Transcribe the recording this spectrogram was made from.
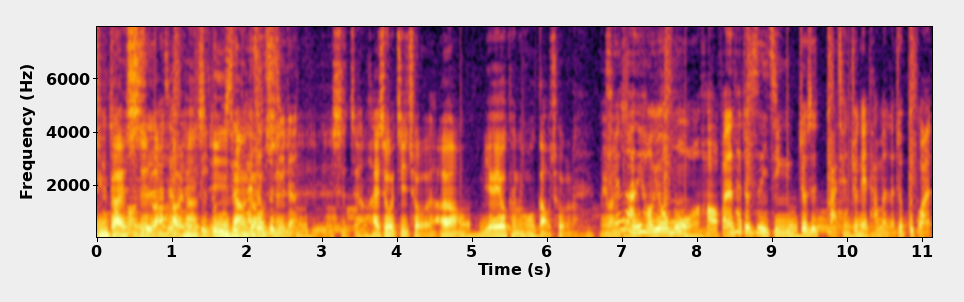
应该是吧还？是用好像是人民币，不印是，还是象中是用自己的。是这样，还是我记错了？呃，也有可能我搞错了，没关系。天哪，你好幽默哦！好，反正他就是已经就是把钱捐给他们了，就不管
